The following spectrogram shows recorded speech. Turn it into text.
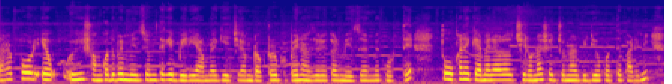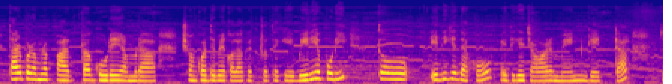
তারপর ওই শঙ্করদেবের মিউজিয়াম থেকে বেরিয়ে আমরা গিয়েছিলাম ডক্টর ভূপেন হাজরিকার মিউজিয়ামে ঘুরতে। তো ওখানে ক্যামেরাও ছিল না, সেজন্য আর ভিডিও করতে পারিনি। তারপর আমরা পার্কটা ঘুরে আমরা শঙ্করদেবের কলাক্ষেত্র থেকে বেরিয়ে পড়ি। তো এদিকে দেখো, এদিকে যাওয়ার মেন গেটটা তো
